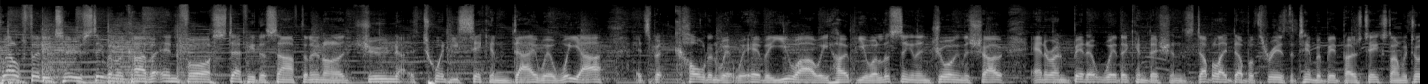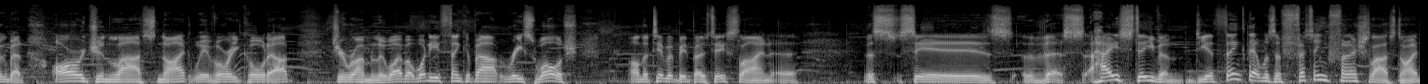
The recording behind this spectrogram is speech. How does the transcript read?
12.32, Stephen McIvor in for Staffy this afternoon on a June 22nd day where we are. It's a bit cold and wet wherever you are. We hope you are listening and enjoying the show and are in better weather conditions. Double eight double three is the Timber Bedpost text line. We're talking about Origin last night. We've already called out Jerome Luai, but what do you think about Reece Walsh on the Timber Bedpost text line? Uh, this says this Hey, Stephen, do you think that was a fitting finish last night,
